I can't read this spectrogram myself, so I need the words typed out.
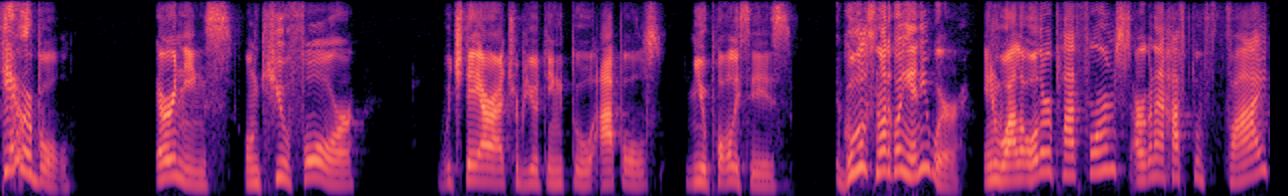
terrible earnings on Q4, which they are attributing to Apple's new policies. Google's not going anywhere. And while other platforms are going to have to fight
